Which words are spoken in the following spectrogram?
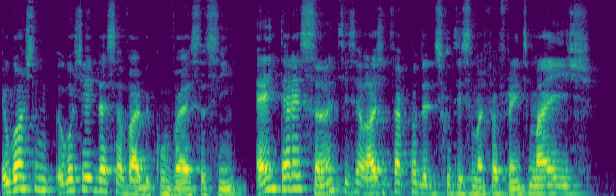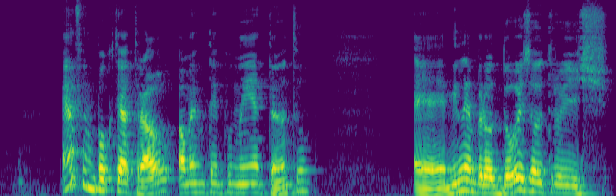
Eu, gosto, eu gostei dessa vibe conversa, assim. É interessante, sei lá, a gente vai poder discutir isso mais pra frente, mas é um filme um pouco teatral, ao mesmo tempo nem é tanto. É, me lembrou dois outros.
